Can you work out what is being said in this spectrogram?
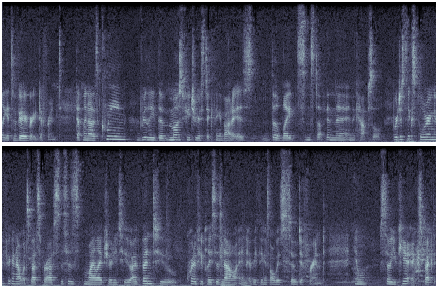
like it's very, very different. Definitely not as clean. Really the most futuristic thing about it is the lights and stuff in the in the capsule. We're just exploring and figuring out what's best for us. This is my life journey too. I've been to quite a few places now and everything is always so different. And so you can't expect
